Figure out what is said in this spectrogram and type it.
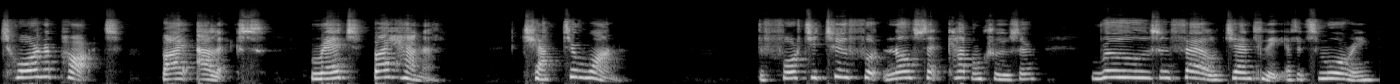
Torn Apart by Alex Read by Hannah. Chapter 1 The 42 foot null-set cabin cruiser rose and fell gently at its mooring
